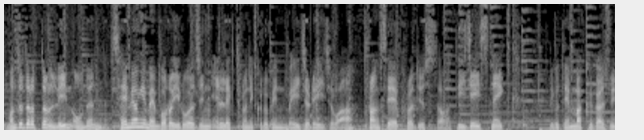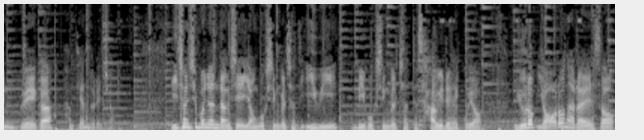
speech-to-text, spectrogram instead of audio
먼저 들었던 Lean On은 3명의 멤버로 이루어진 electronic 그룹인 메이저 레이저와 프랑스의 프로듀서 DJ 스네이크 그리고 덴마크 가수인 뫼가 함께한 노래죠. 2015년 당시 영국 싱글 차트 2위, 미국 싱글 차트 4위를 했고요. 유럽 여러 나라에서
